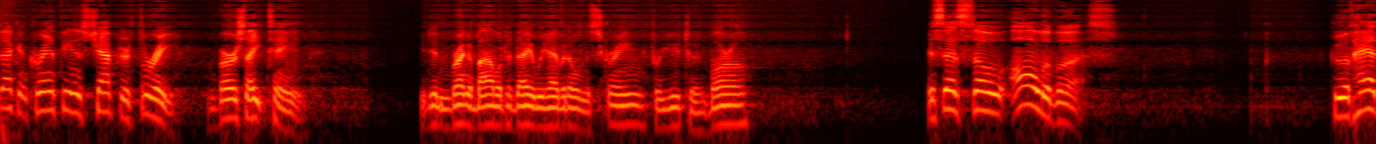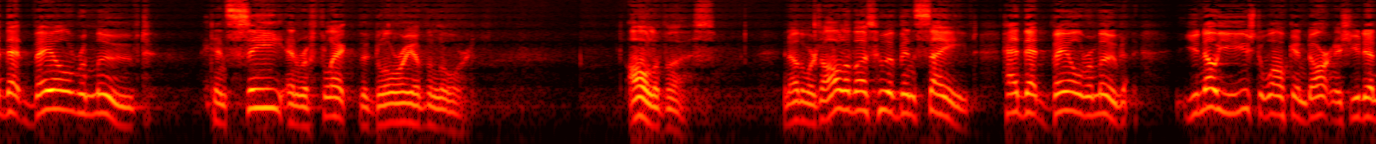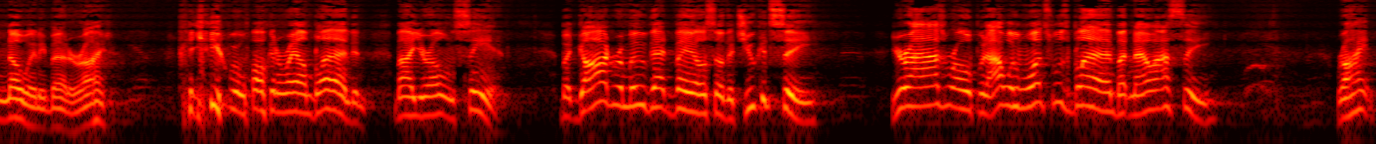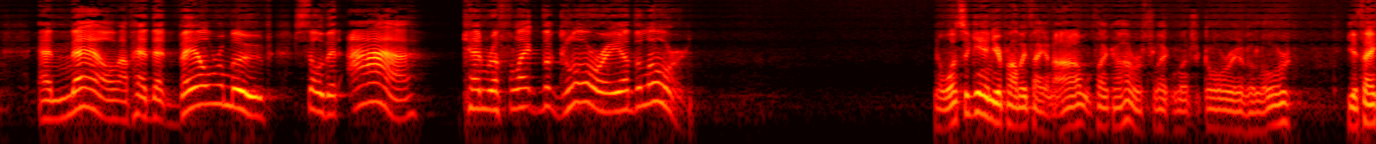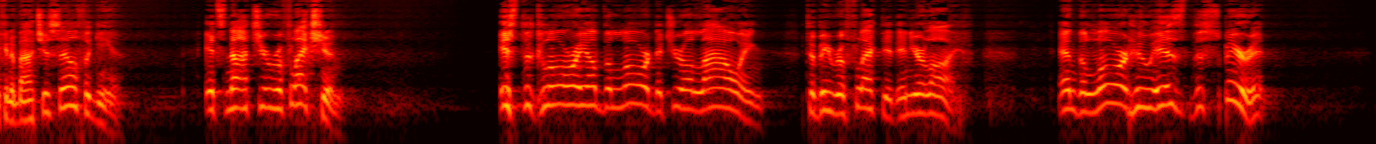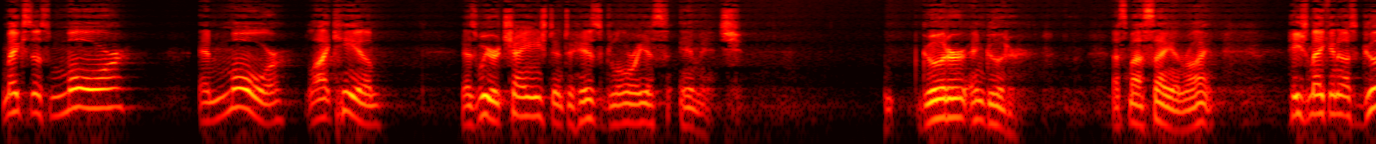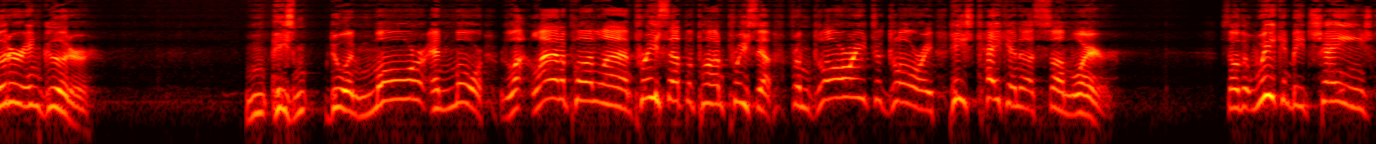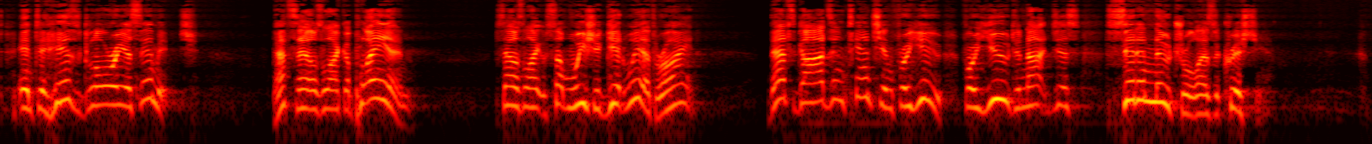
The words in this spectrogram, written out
2 Corinthians chapter 3, verse 18. If you didn't bring a Bible today, we have it on the screen for you to borrow. It says, So all of us who have had that veil removed can see and reflect the glory of the Lord. All of us. In other words, all of us who have been saved had that veil removed. You know, you used to walk in darkness, you didn't know any better, right? you were walking around blinded by your own sin. But God removed that veil so that you could see. Your eyes were open. I was once was blind, but now I see. Right? And now I've had that veil removed so that I can reflect the glory of the Lord. Now, once again, you're probably thinking, I don't think I reflect much glory of the Lord. You're thinking about yourself again. It's not your reflection. It's the glory of the Lord that you're allowing to be reflected in your life. And the Lord, who is the Spirit, makes us more and more like Him as we are changed into His glorious image. Gooder and gooder. That's my saying, right? He's making us gooder and gooder. He's doing more and more, line upon line, precept upon precept, from glory to glory. He's taking us somewhere so that we can be changed into His glorious image. That sounds like a plan. Sounds like something we should get with, right? That's God's intention for you, for you to not just sit in neutral as a Christian,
